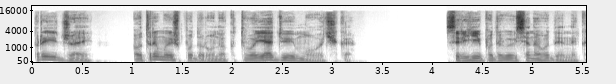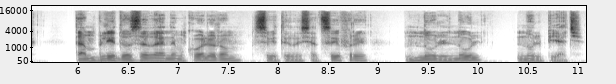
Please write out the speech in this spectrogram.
Приїжджай, отримаєш подарунок, твоя дюймовочка. Сергій подивився на годинник. Там блідо зеленим кольором світилися цифри 0005.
